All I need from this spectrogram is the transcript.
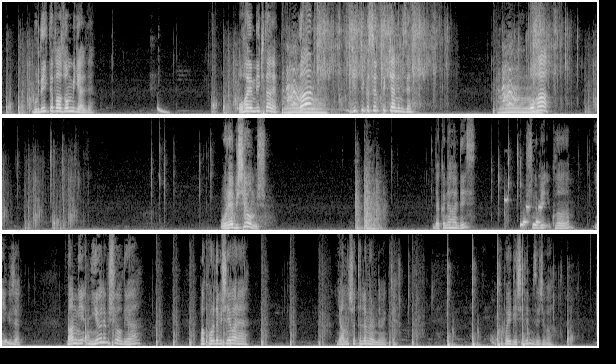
Burada ilk defa zombi geldi. Oha hem de iki tane. Lan! Gittik ısırttık kendimize. Oha! Oraya bir şey olmuş. Bir dakika ne haldeyiz? Şunu bir kullanalım. İyi güzel. Lan niye, niye öyle bir şey oldu ya? Bak orada bir şey var ha. Yanlış hatırlamıyorum demek ki. O kapıyı geçebilir miyiz acaba?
